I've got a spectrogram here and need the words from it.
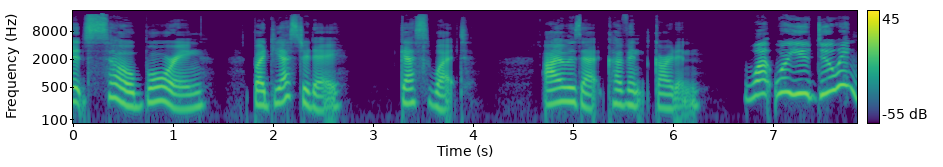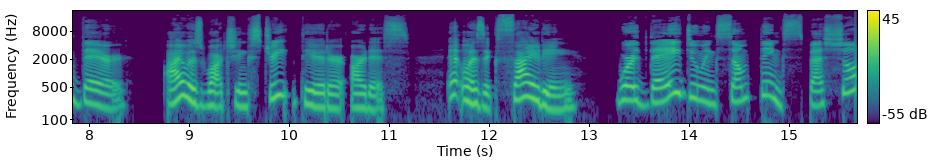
It's so boring. But yesterday, guess what? I was at Covent Garden. What were you doing there? I was watching street theater artists. It was exciting. Were they doing something special?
